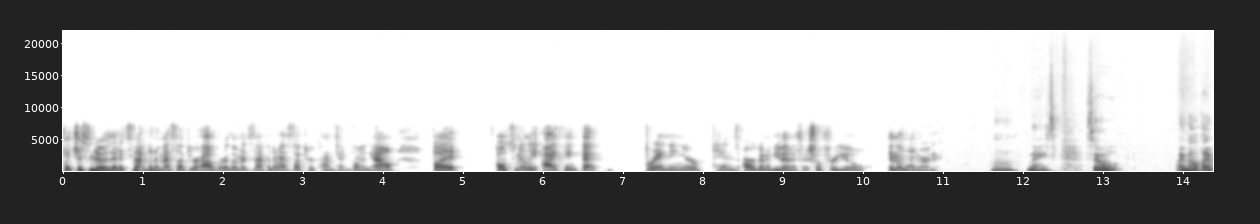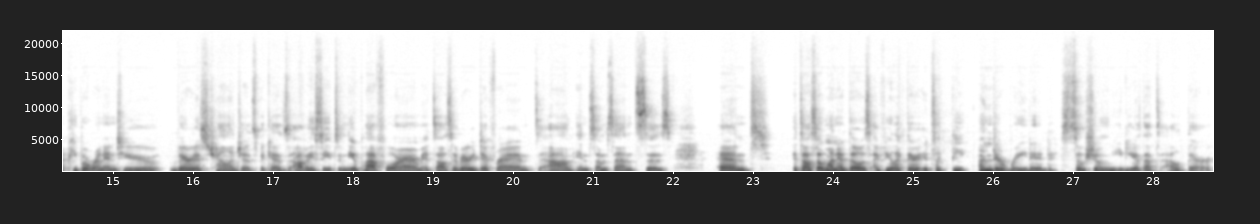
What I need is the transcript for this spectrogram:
But just know that it's not going to mess up your algorithm. It's not going to mess up your content going out. But ultimately i think that branding your pins are going to be beneficial for you in the long run mm, nice so I know that people run into various challenges because obviously it's a new platform. It's also very different um, in some senses. And it's also one of those, I feel like there it's like the underrated social media that's out there.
